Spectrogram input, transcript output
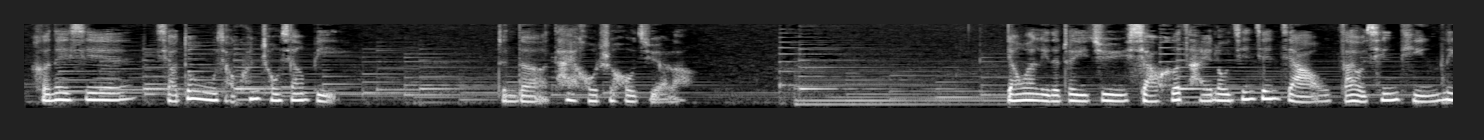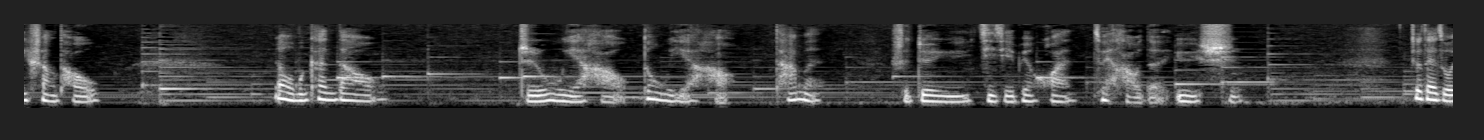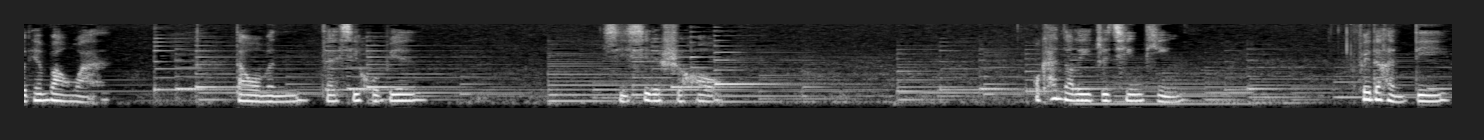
和那些小动物、小昆虫相比。真的太后知后觉了。杨万里的这一句“小荷才露尖尖角，早有蜻蜓立上头”，让我们看到，植物也好，动物也好，它们是对于季节变换最好的预示。就在昨天傍晚，当我们在西湖边。嬉戏的时候，看到了一只蜻蜓，飞得很低，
